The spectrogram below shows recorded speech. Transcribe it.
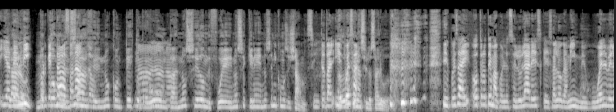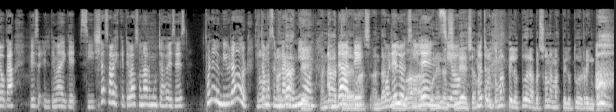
y Claro, atendí, no porque tomo estaba mensajes, sonando. No contesto No, no, preguntas, no. no, sé dónde fue, no sé quién es, no sé ni cómo se llama. Sí, total. Y a después, si lo saludo. y después hay otro tema con los celulares, que es algo que a mí me vuelve loca, que es el tema de que si ya sabes que te va a sonar muchas veces, ponelo en vibrador. No, Estamos en una andate, reunión, andate, andate, además, andate ponelo, al en lugar, silencio. ponelo en silencio. Además, otro- cuanto más pelotuda la persona, más pelotudo el ringtone. Ah.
